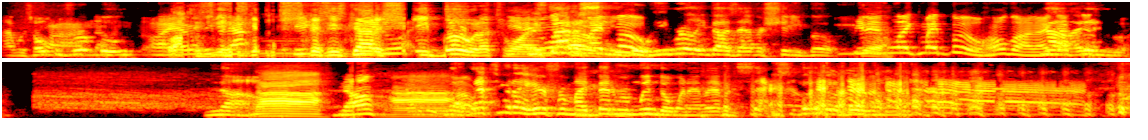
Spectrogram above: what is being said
I was hoping for a boo. Well, 'cause he's, because he's got a shitty boo. That's why. You He's got a my shitty boo. boo. He really does have a shitty boo. You didn't like my boo. Hold on, I No, got I this. didn't. No. Nah. No. Nah. No, that's what I hear from my bedroom window when I'm having sex. You gotta get a better one.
